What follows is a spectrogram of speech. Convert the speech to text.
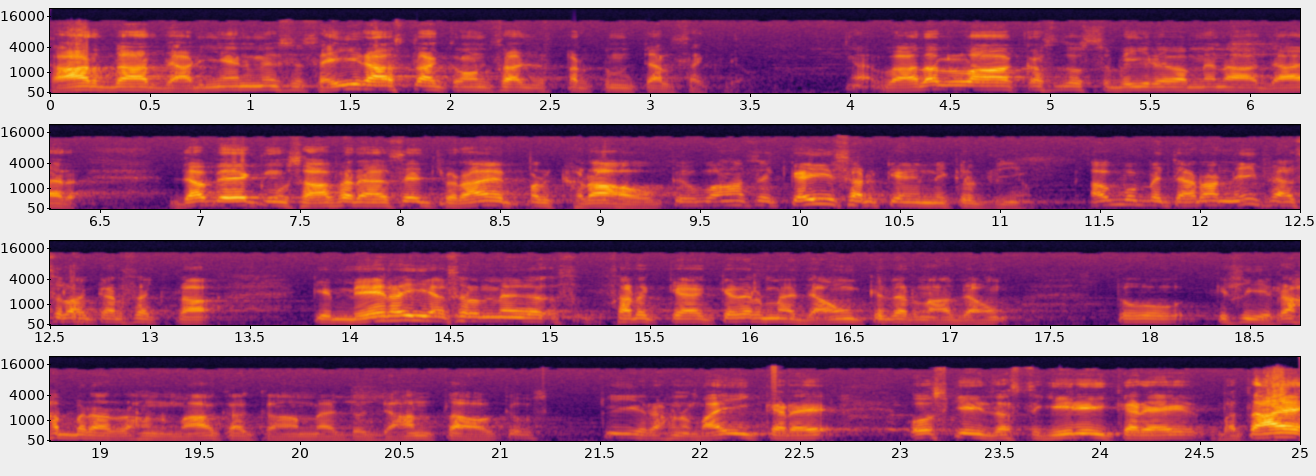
खारदार झाड़ियाँ, इनमें से सही रास्ता कौन सा जिस पर तुम चल सकते हो? वाल्ला कसद सबीर वमना ज़ाहिर। जब एक मुसाफिर ऐसे चुराहे पर खड़ा हो कि वहाँ से कई सड़कें निकलती हों, अब वो बेचारा नहीं फैसला कर सकता कि मेरा ही असल में सड़क है, किधर मैं जाऊँ, किधर ना जाऊँ। तो किसी रहबर रहनुमा का काम है, जो जानता हो कि उसकी रहनुमाई करे, उसकी दस्तगिरी करे, बताए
